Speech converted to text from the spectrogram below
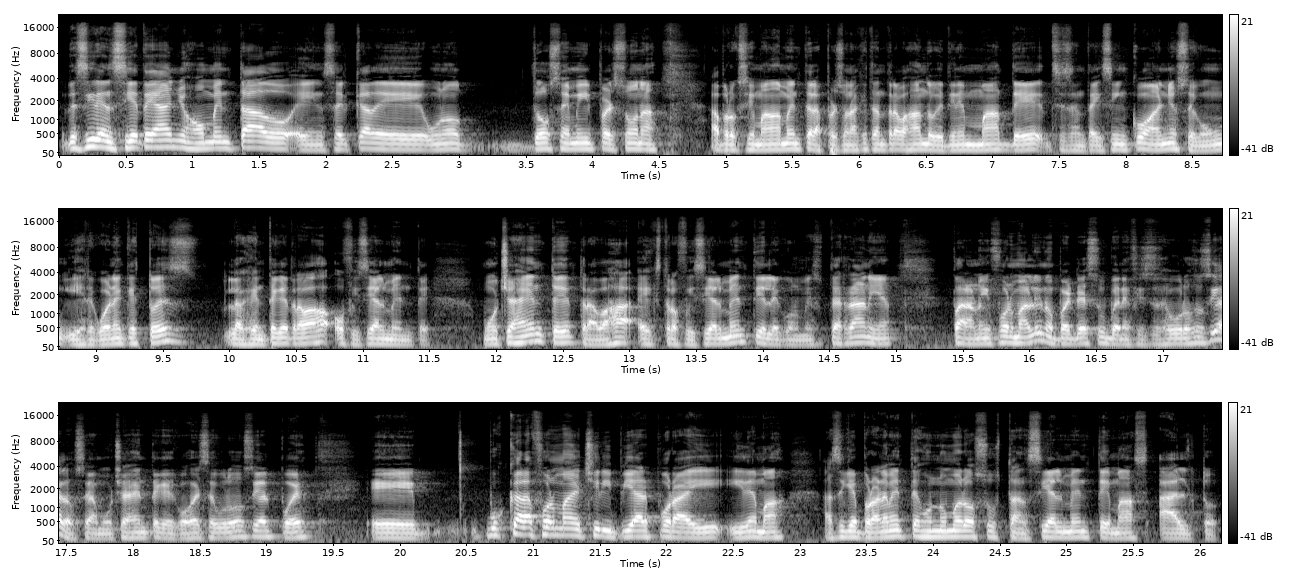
Es decir, en siete años ha aumentado en cerca de unos 12 mil personas aproximadamente, las personas que están trabajando que tienen más de 65 años, según, y recuerden que esto es la gente que trabaja oficialmente. Mucha gente trabaja extraoficialmente en la economía subterránea para no informarlo y no perder sus beneficios de seguro social. O sea, mucha gente que coge el seguro social, pues eh, busca la forma de chiripiar por ahí y demás. Así que probablemente es un número sustancialmente más alto.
